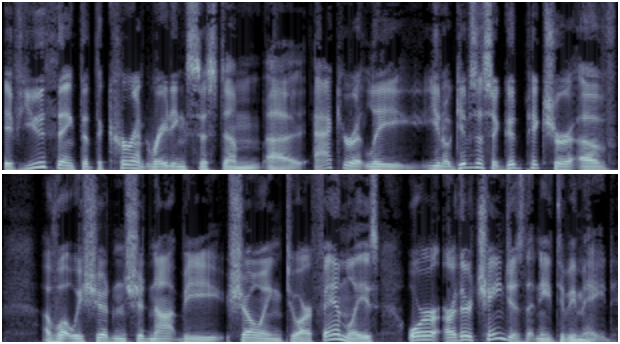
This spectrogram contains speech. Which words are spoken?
if you think that the current rating system uh, accurately, you know, gives us a good picture of of what we should and should not be showing to our families, or are there changes that need to be made?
